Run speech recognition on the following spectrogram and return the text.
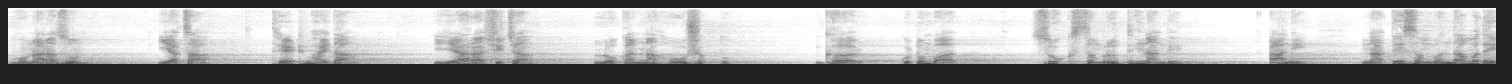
होणार असून याचा थेट फायदा या राशीच्या लोकांना होऊ शकतो. घर कुटुंबात सुख समृद्धी नांदेल आणि नातेसंबंधामध्ये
